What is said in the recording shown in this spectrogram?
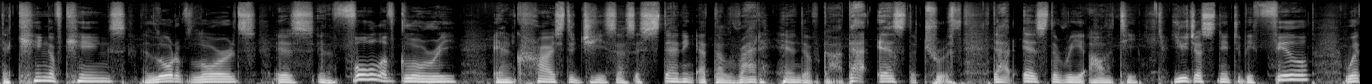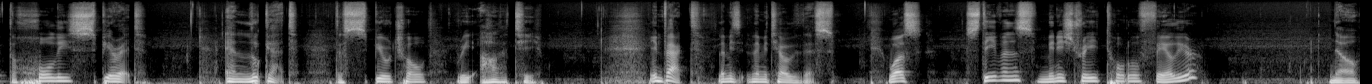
The King of Kings and Lord of Lords is in full of glory, and Christ Jesus is standing at the right hand of God. That is the truth. That is the reality. You just need to be filled with the Holy Spirit and look at the spiritual reality. In fact, let me let me tell you this. Was Stephen's ministry total failure? No,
